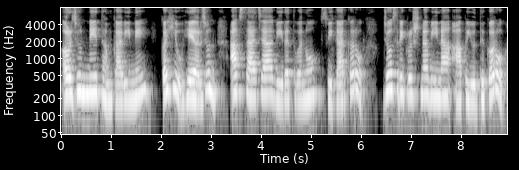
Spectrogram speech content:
અર્જુનને ધમકાવીને કહ્યું, હે અર્જુન, આપ સાચા વીરત્વનો સ્વીકાર કરો. જો શ્રી કૃષ્ણ વિના આપ યુદ્ધ કરો,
